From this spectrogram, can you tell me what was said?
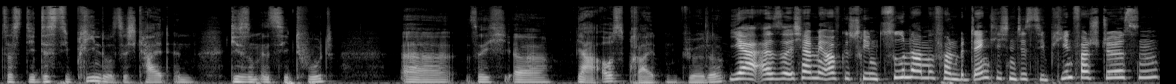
dass die Disziplinlosigkeit in diesem Institut äh, sich äh, ja, ausbreiten würde. Ja, also ich habe mir aufgeschrieben, Zunahme von bedenklichen Disziplinverstößen,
